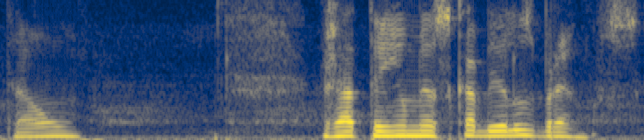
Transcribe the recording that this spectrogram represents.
Então, já tenho meus cabelos brancos.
